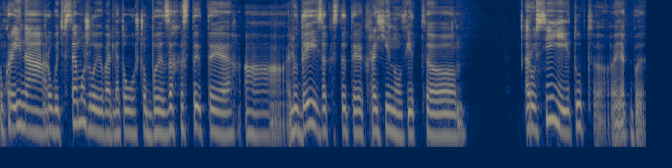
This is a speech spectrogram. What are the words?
Україна робить все можливе для того, щоб захистити людей, захистити країну від е, Росії. І тут е, якби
